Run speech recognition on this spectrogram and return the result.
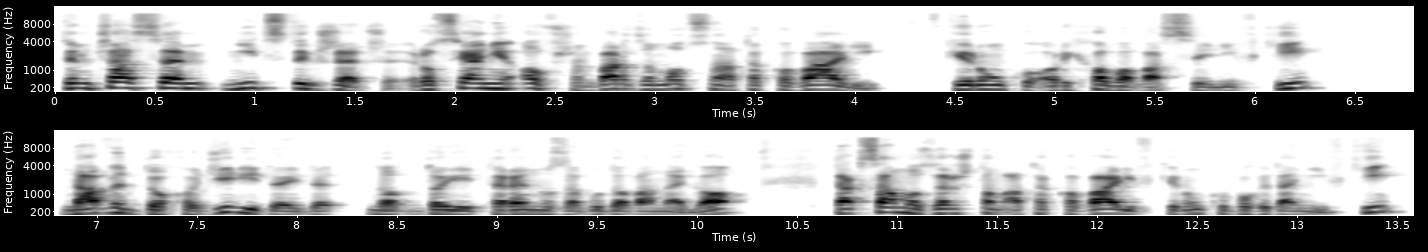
Tymczasem nic z tych rzeczy. Rosjanie, owszem, bardzo mocno atakowali w kierunku Orichowo-Wasyliwki, nawet dochodzili do jej, do, do jej terenu zabudowanego. Tak samo zresztą atakowali w kierunku Bogdaniwki,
